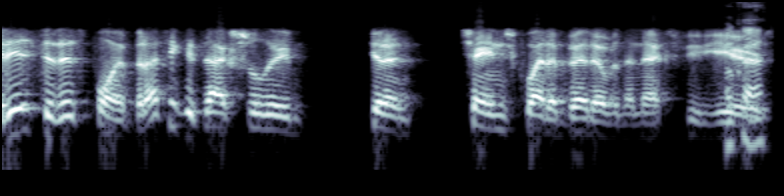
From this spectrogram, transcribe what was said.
It is to this point, but I think it's actually going to change quite a bit over the next few years. Okay.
